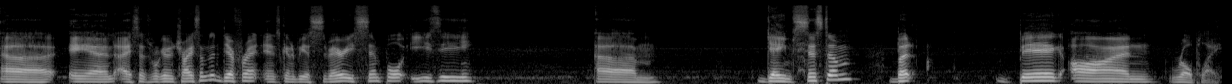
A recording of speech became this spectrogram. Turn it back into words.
Uh, and I said, we're going to try something different, and it's going to be a very simple, easy um, game system, but big on role play.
